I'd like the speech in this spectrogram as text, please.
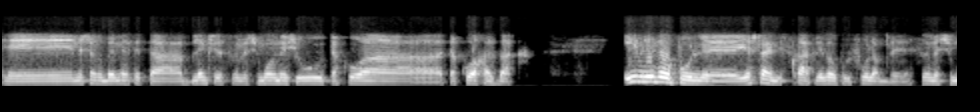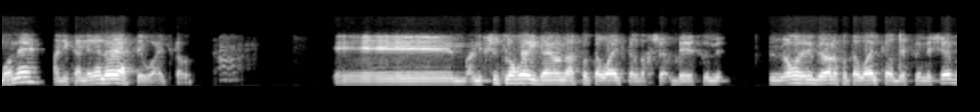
אמ, יש לנו באמת את הבלנק של 28 שהוא תקוע, תקוע חזק. אם ליברפול, אה, יש להם משחק, ליברפול פולאם ב-28, אני כנראה לא אעשה wild card. אמ, אני פשוט לא רואה היגיון לעשות את ה wild card עכשיו ב-20... לא רואה היגיון לעשות את ה wild card ב-27,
